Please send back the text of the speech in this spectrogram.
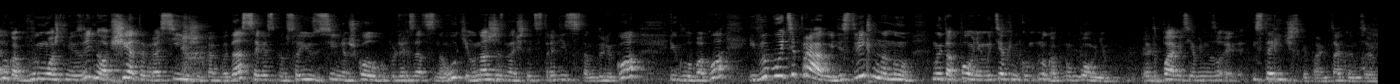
ну как бы вы можете мне возразить, но вообще-то в России же, как бы, да, с Советского Союза сильная школа популяризации науки, у нас же, значит, эти традиции там далеко и глубоко, и вы будете правы, действительно, ну, мы там помним и технику, ну как мы помним, это память, я бы назвала, э, историческая память, так ее назовем.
